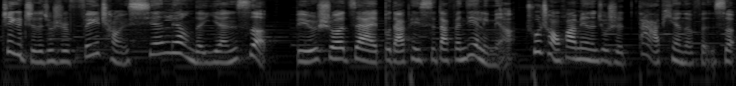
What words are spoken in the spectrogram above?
这个指的就是非常鲜亮的颜色。 比如说，在布达佩斯大饭店里面啊，出场画面呢就是大片的粉色，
